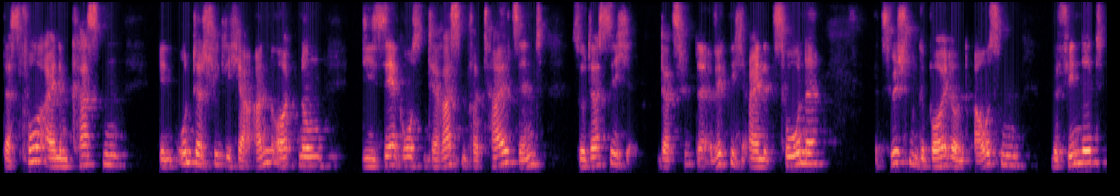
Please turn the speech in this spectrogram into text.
dass vor einem Kasten in unterschiedlicher Anordnung die sehr großen Terrassen verteilt sind, so dass sich dazu wirklich eine Zone zwischen Gebäude und Außen befindet,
